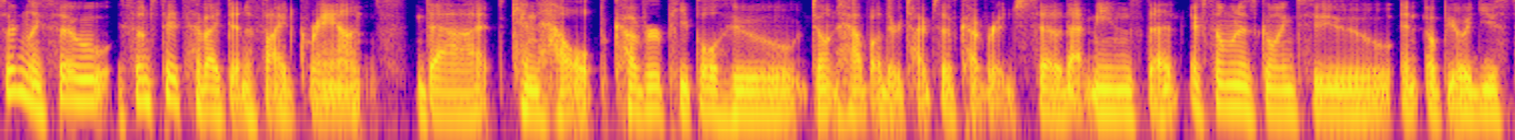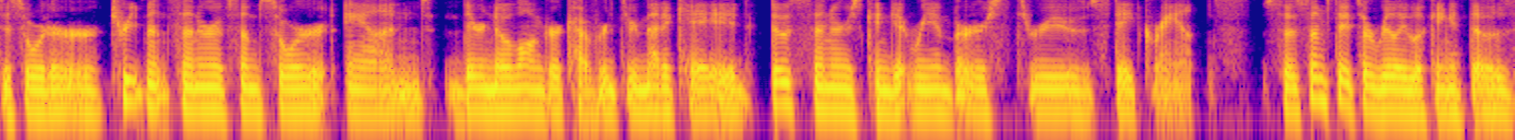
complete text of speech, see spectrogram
Certainly. So some states have identified grants that can help cover people who don't have other types of coverage. So that means that if someone is going to an opioid use disorder treatment center of some sort and they're no longer covered through Medicaid, those centers can get reimbursed through state grants. So some states are really looking at those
